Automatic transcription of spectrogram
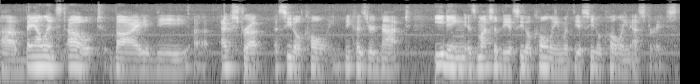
uh, balanced out by the uh, extra acetylcholine because you're not eating as much of the acetylcholine with the acetylcholine esterase.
